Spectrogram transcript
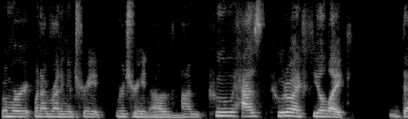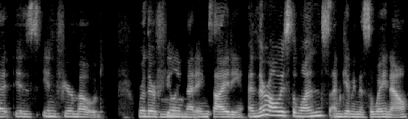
when we're when i'm running a retreat retreat mm. of um, who has who do i feel like that is in fear mode where they're feeling mm. that anxiety. And they're always the ones, I'm giving this away now,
